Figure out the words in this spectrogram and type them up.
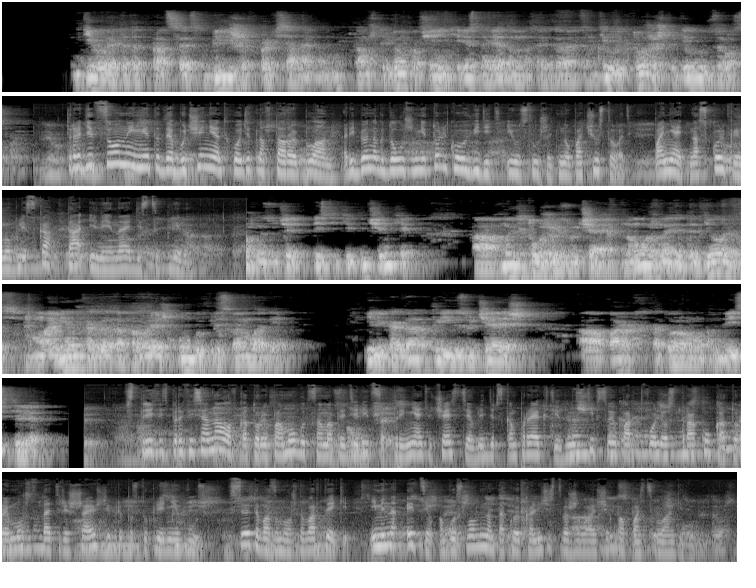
делает этот процесс ближе к профессиональному, потому что ребенку вообще интересно рядом э, делать то же, что делают взрослые. Традиционные методы обучения отходят на второй план. Ребенок должен не только увидеть и услышать, но почувствовать, понять, насколько ему близка та или иная дисциплина. Можно изучать пестики и тычинки, а, мы их тоже изучаем, но можно это делать в момент, когда ты отправляешь клубы перед своим лагерем. Или когда ты изучаешь а, парк, которому там 200 лет. Встретить профессионалов, которые помогут самоопределиться, принять участие в лидерском проекте, внести в свое портфолио строку, которая может стать решающей при поступлении в ВУЗ. Все это возможно в Артеке. Именно этим обусловлено такое количество желающих попасть в лагерь.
